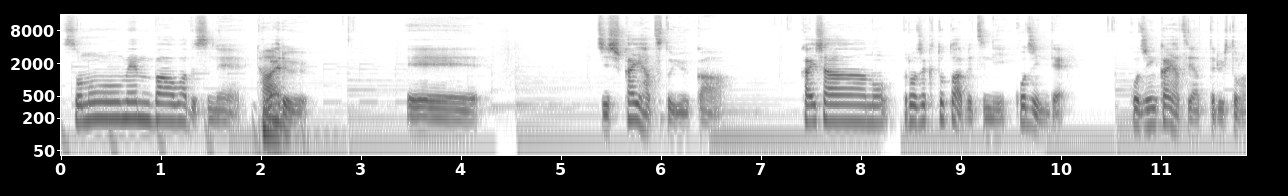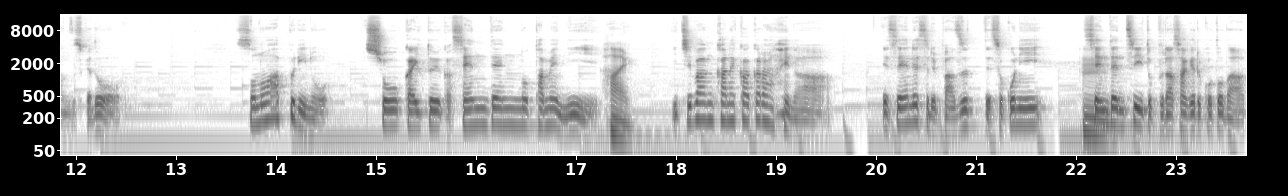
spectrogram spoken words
そのメンバーはですね、い。はいわゆる、えー自主開発というか、会社のプロジェクトとは別に個人で、個人開発やってる人なんですけど、そのアプリの紹介というか宣伝のために、はい。一番金かからないのは、SNS でバズってそこにうん宣伝ツイートぶら下げることだっ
